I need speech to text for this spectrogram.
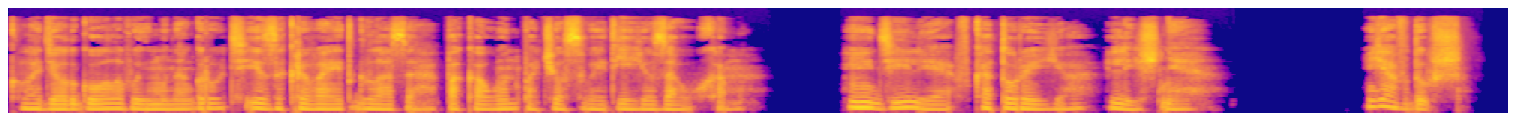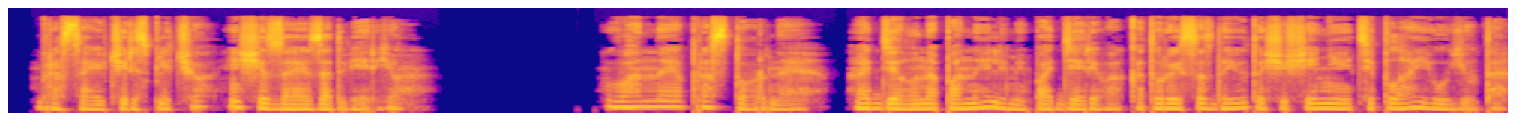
Кладет голову ему на грудь и закрывает глаза, пока он почесывает ее за ухом. Идиллия, в которой я лишняя. Я в душ. Бросаю через плечо, исчезая за дверью. Ванная просторная, отделана панелями под дерево, которые создают ощущение тепла и уюта.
